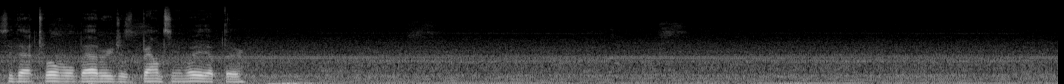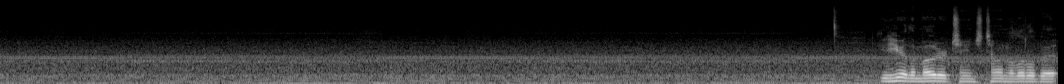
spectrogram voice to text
See that 12 volt battery just bouncing way up there. You hear the motor change tone a little bit.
